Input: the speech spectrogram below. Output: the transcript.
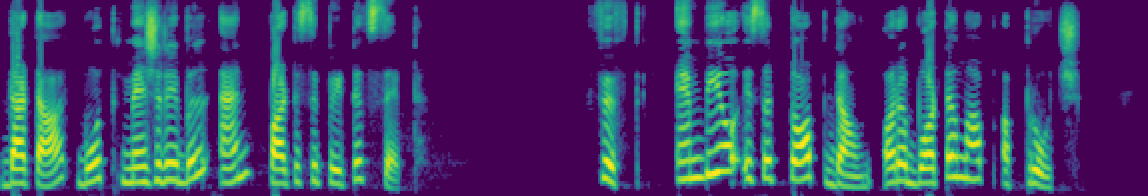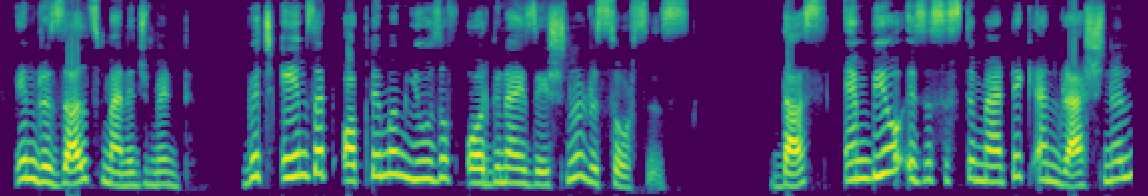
that are both measurable and participative set. Fifth, MBO is a top-down or a bottom-up approach in results management which aims at optimum use of organizational resources. Thus, MBO is a systematic and rational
